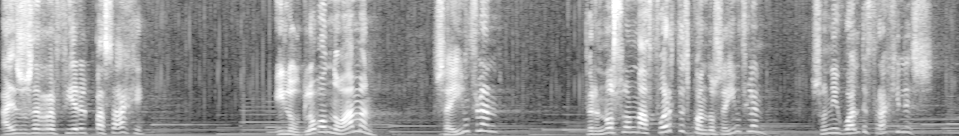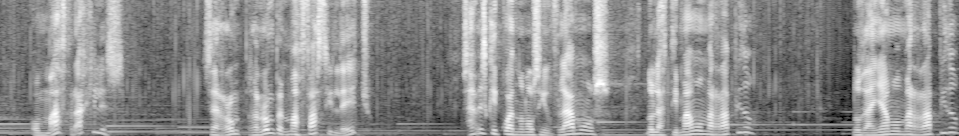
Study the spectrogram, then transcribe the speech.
A eso se refiere el pasaje. Y los globos no aman, se inflan, pero no son más fuertes cuando se inflan, son igual de frágiles o más frágiles. Se rompen, más fácil, de hecho. ¿Sabes que cuando nos inflamos nos lastimamos más rápido? nos dañamos más rápido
